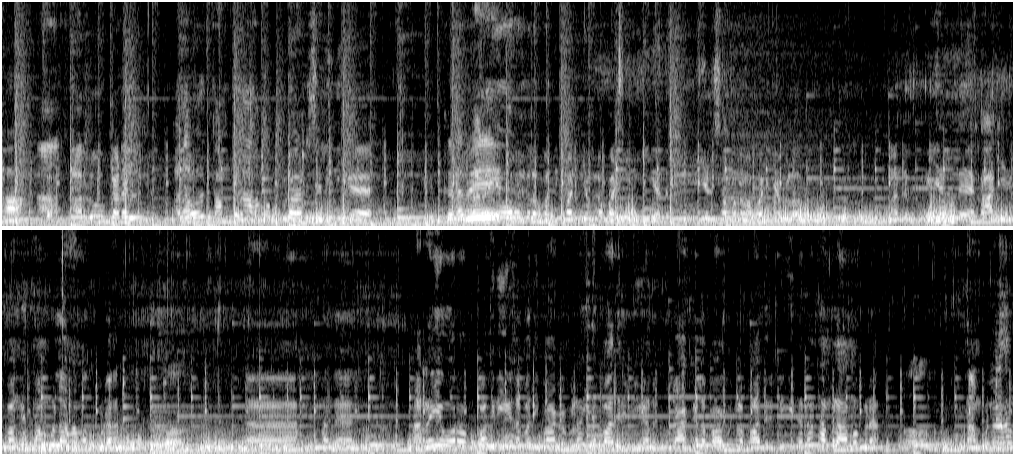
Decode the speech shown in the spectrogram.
ஆ. அருவுக்கடல் அதாவது தமிழாக புறான்னு சொல்லி நீங்கள் ஏற்கனவே ஓரங்களை பற்றி படிக்கவங்கள படிச்சிருக்கீங்க. அந்த புவியியல் சம்மந்தமாக படிக்கவங்களோ அந்த புவியியலில் காட்டியிருப்பாங்க தமிழாக புறா. அந்த கரையோர பகுதிகளை பற்றி பார்க்கக்குள்ள இதை பார்த்துருப்பீங்க. அந்த புறாக்களை பார்க்கக்குள்ள பார்த்துருப்பீங்க. இதெல்லாம் தமிழாக புறா. தமிழாக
